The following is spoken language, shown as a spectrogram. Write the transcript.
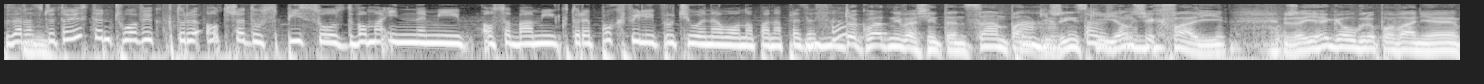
Zaraz, czy to jest ten człowiek, który odszedł z PiSu z dwoma innymi osobami, które po chwili wróciły na łono pana prezesa? Dokładnie właśnie ten sam pan Aha, Giżyński i on wiem. się chwali, że jego ugrupowanie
